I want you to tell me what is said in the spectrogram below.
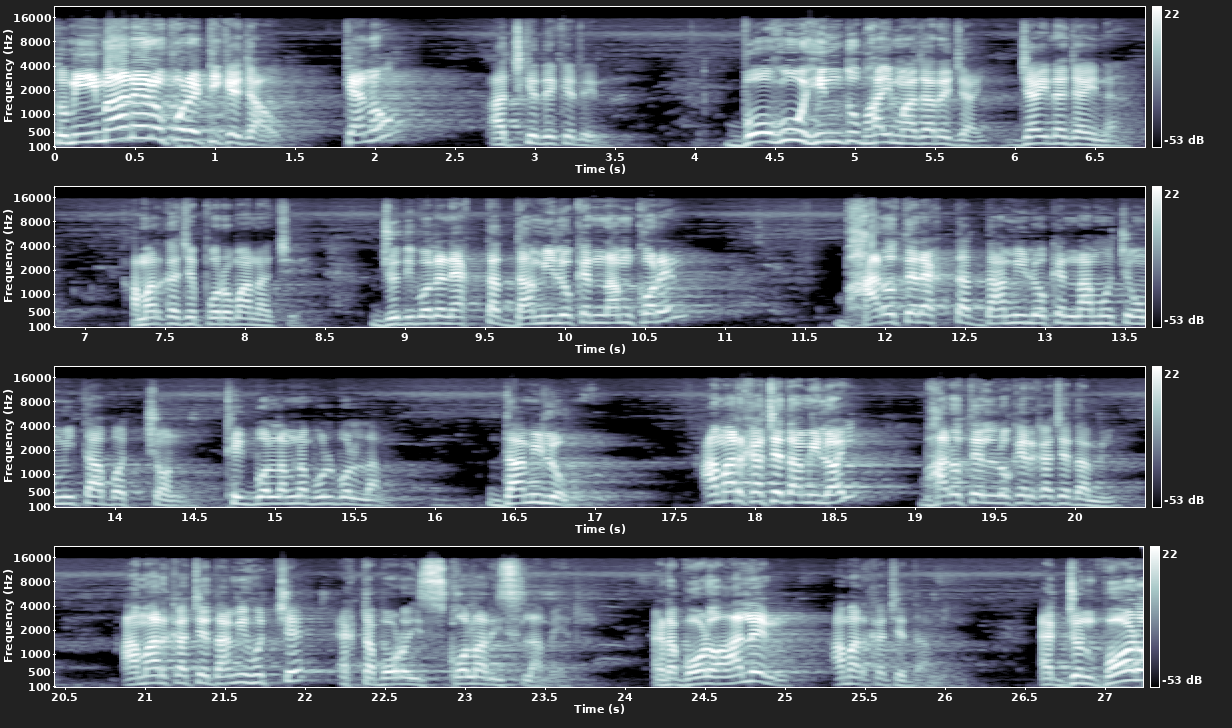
তুমি ইমানের ওপরে টিকে যাও। কেন? আজকে দেখেলেন বহু হিন্দু ভাই মাজারে যায়, যাই না যাই না। আমার কাছে প্রমাণ আছে। যদি বলেন একটা দামি লোকের নাম করেন, ভারতের একটা দামি লোকের নাম হচ্ছে অমিতাভ বচ্চন। ঠিক বললাম না ভুল বললাম? দামি লোক। আমার কাছে দামি লয়, ভারতের লোকের কাছে দামি। আমার কাছে দামি হচ্ছে একটা বড় স্কলার ইসলামের। একটা বড় আলেম আমার কাছে দামি। একজন বড়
